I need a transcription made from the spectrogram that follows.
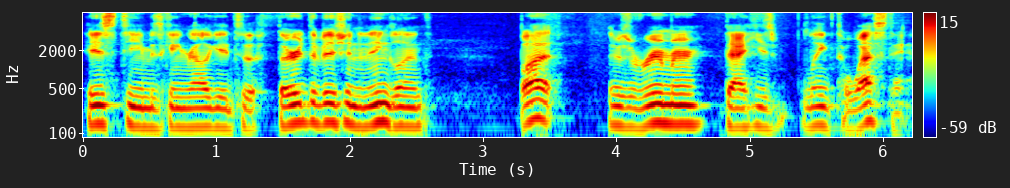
his team is getting relegated to the third division in England, but there's a rumor that he's linked to West Ham.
